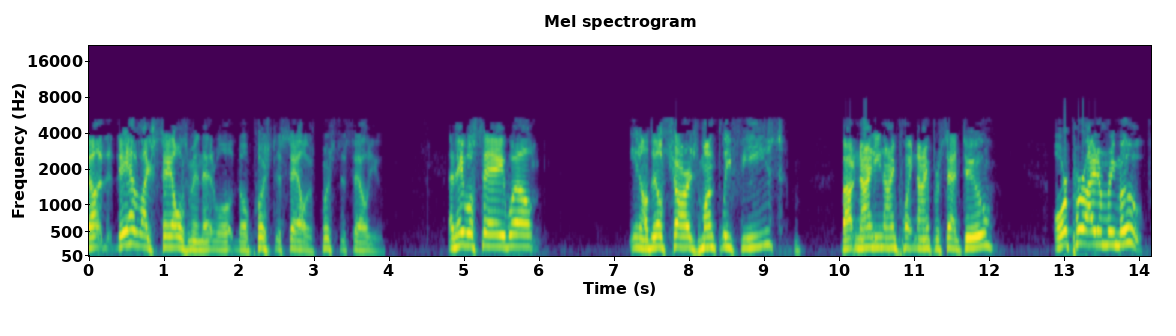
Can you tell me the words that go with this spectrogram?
They'll, they have like salesmen that will they'll push to sell, push to sell you, and they will say, well, you know, they'll charge monthly fees, about ninety nine point nine percent due, or per item removed.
